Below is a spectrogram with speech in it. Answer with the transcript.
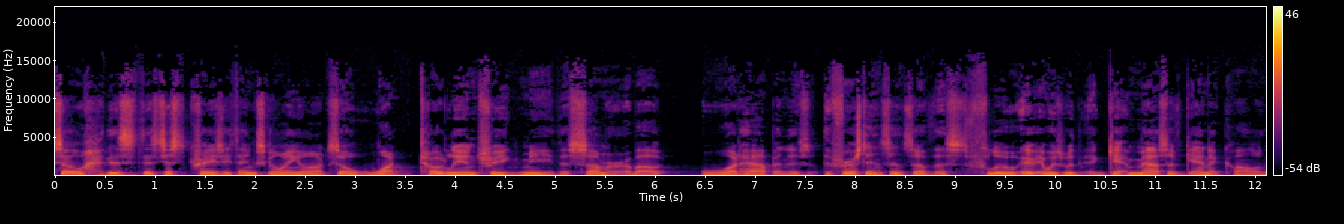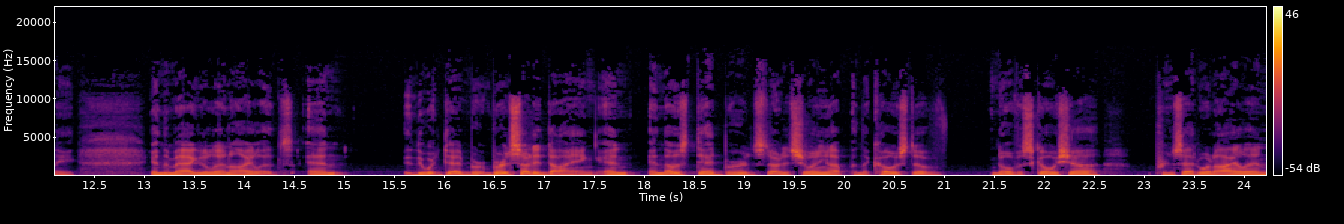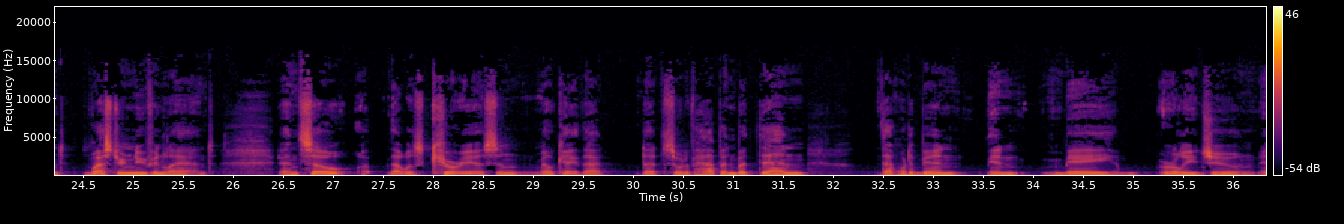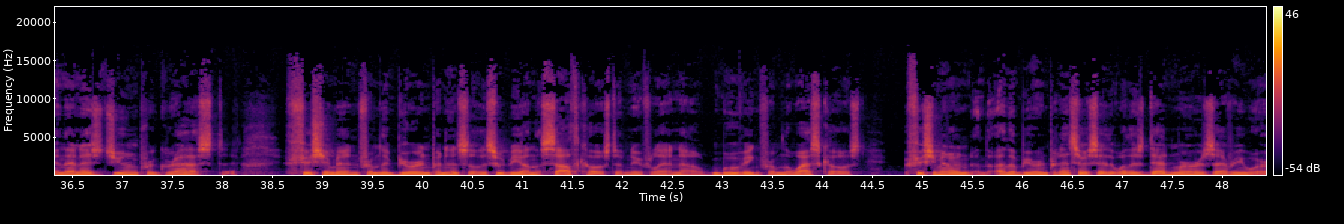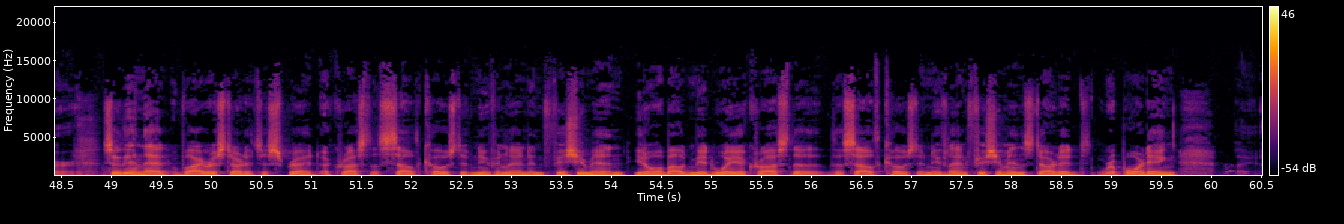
So there's there's just crazy things going on. So what totally intrigued me this summer about what happened is the first instance of this flu. It, it was with a massive gannet colony in the Magdalen Islands, and there were dead birds. Started dying, and and those dead birds started showing up on the coast of Nova Scotia, Prince Edward Island, Western Newfoundland, and so uh, that was curious. And okay, that that sort of happened, but then that would have been in May, early June, and then as June progressed fishermen from the Burin Peninsula, this would be on the south coast of Newfoundland now, moving from the west coast, fishermen on, on, the Burin Peninsula said that, well, there's dead murres everywhere. So then that virus started to spread across the south coast of Newfoundland. And fishermen, you know, about midway across the, the south coast of Newfoundland, fishermen started reporting.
